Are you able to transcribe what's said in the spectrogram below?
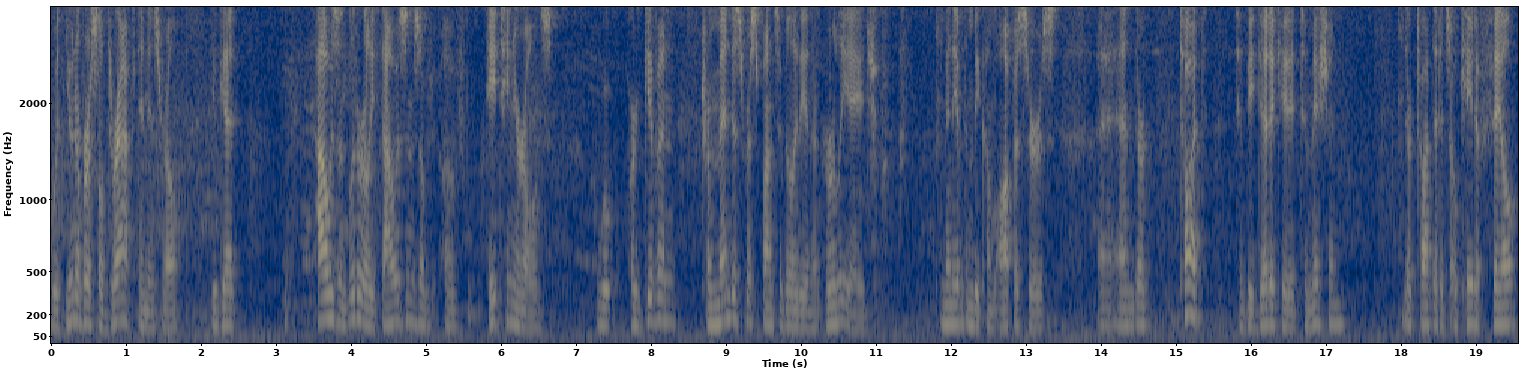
with universal draft in Israel, you get thousands, literally thousands of, of 18 year olds who are given tremendous responsibility at an early age. Many of them become officers, and they're taught to be dedicated to mission. They're taught that it's okay to fail,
